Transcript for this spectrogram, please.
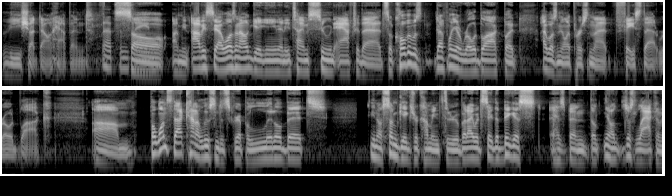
the shutdown happened. That's so. insane. I mean, obviously, I wasn't out gigging anytime soon after that. So COVID was definitely a roadblock, but I wasn't the only person that faced that roadblock. Um, but once that kind of loosened its grip a little bit, you know, some gigs were coming through, but I would say the biggest has been the you know just lack of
